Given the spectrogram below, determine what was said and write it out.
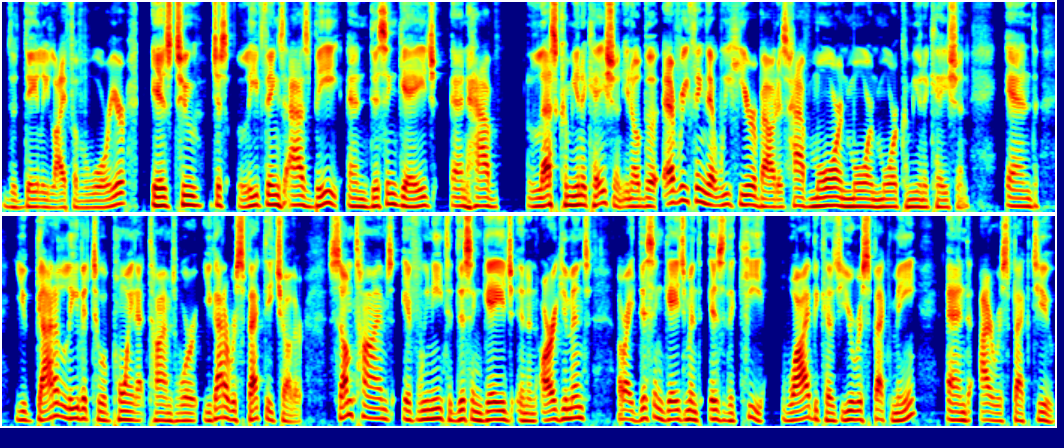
the daily life of a warrior is to just leave things as be and disengage and have less communication. You know, the everything that we hear about is have more and more and more communication. And you got to leave it to a point at times where you got to respect each other. Sometimes if we need to disengage in an argument, all right, disengagement is the key. Why? Because you respect me and I respect you.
